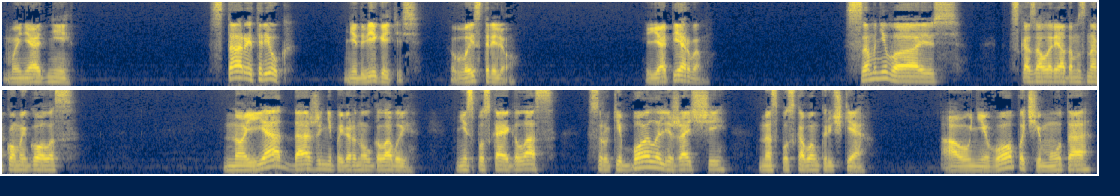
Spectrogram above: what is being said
мы не одни». «Старый трюк. Не двигайтесь, выстрелю». Я первым. «Сомневаюсь», — сказал рядом знакомый голос. Но я даже не повернул головы, не спуская глаз с руки Бойла, лежащей на спусковом крючке. А у него почему-то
